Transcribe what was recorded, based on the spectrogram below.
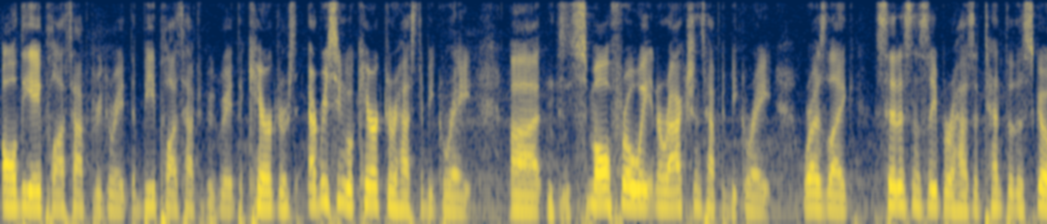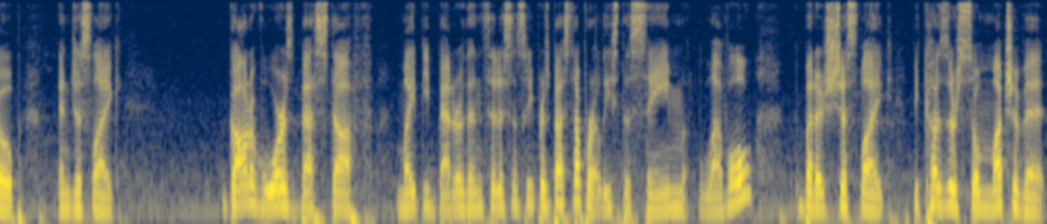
all the A plots have to be great. The B plots have to be great. The characters, every single character has to be great. Uh, mm-hmm. Small throwaway interactions have to be great. Whereas like Citizen Sleeper has a tenth of the scope, and just like God of War's best stuff might be better than Citizen Sleeper's best stuff, or at least the same level. But it's just like because there's so much of it,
